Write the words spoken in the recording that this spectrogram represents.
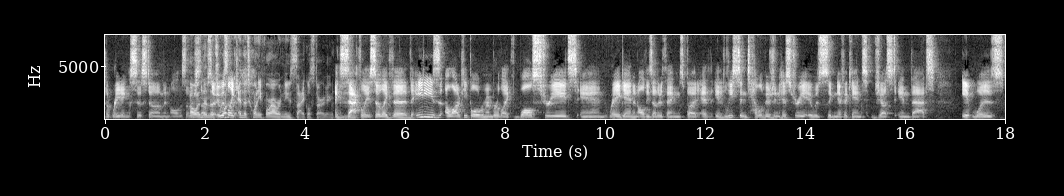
the rating system and all this other oh, and stuff then so the it was like and the 24 hour news cycle starting. Exactly. So like the the 80s a lot of people remember like Wall Street and Reagan and all these other things, but at, at least in television history it was significant just in that it was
